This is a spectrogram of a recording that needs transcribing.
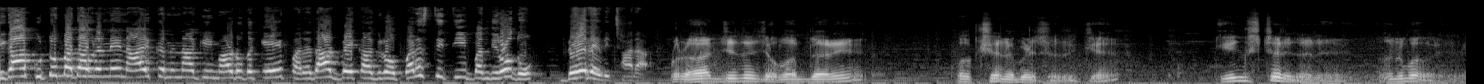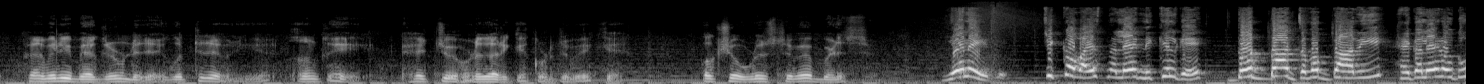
ಈಗ ಕುಟುಂಬದವರನ್ನೇ ನಾಯಕನನ್ನಾಗಿ ಮಾಡೋದಕ್ಕೆ ಪರದಾಡ್ಬೇಕಾಗಿರೋ ಪರಿಸ್ಥಿತಿ ಬಂದಿರೋದು ಬೇರೆ ವಿಚಾರ. ರಾಜ್ಯದ ಜವಾಬ್ದಾರಿ ಪಕ್ಷನ ಬೆಳೆಸೋದಕ್ಕೆ ಯಂಗ್ಸ್ಟರ್ ಇದ್ದಾರೆ ಅನುಭವ ಇದೆ. ಫ್ಯಾಮಿಲಿ ಬ್ಯಾಕ್ಗ್ರೌಂಡ್ ಇದೆ ಗೊತ್ತಿದೆ ಅವನಿಗೆ. ಅವನ ಕೈ ಹೆಚ್ಚು ಹೊಣೆಗಾರಿಕೆ ಕೊಡ್ತೇವೆ ಪಕ್ಷ ಉಳಿಸ್ತೇವೆ ಬೆಳೆಸ್ತೇವೆ. ಏನೇ ಇರಲಿ ಚಿಕ್ಕ ವಯಸ್ಸಿನಲ್ಲೇ ನಿಖಿಲ್ಗೆ ದೊಡ್ಡ ಜವಾಬ್ದಾರಿ ಹೆಗಲೇರೋದು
